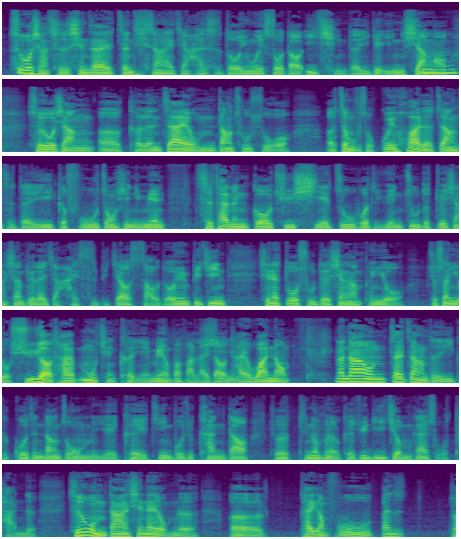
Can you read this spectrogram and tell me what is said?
是，我想其实现在整体上来讲，还是都因为受到疫情的一个影响哦，所以我想，呃，可能在我们当初所。呃，政府所规划的这样子的一个服务中心里面，其实它能够去协助或者援助的对象，相对来讲还是比较少的。因为毕竟现在多数的香港朋友，就算有需要，他目前可能也没有办法来到台湾哦。那当然，在这样的一个过程当中，我们也可以进一步去看到，就是听众朋友可以去理解我们刚才所谈的。其实我们当然现在我们的呃台港服务办事。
